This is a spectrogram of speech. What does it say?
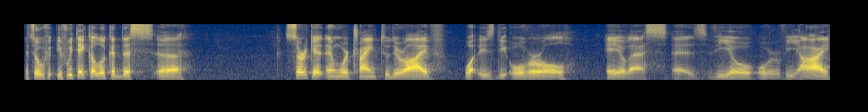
And so if, if, we take a look at this uh, circuit and we're trying to derive what is the overall A of S as VO over VI,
